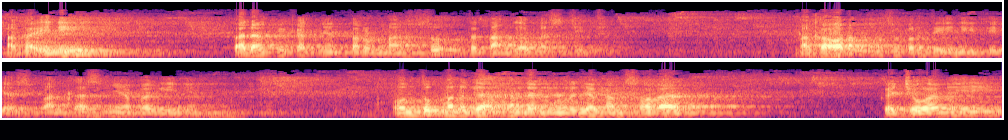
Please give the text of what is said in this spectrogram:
maka ini pada hakikatnya termasuk tetangga masjid maka orang yang seperti ini tidak sepantasnya baginya untuk menegakkan dan mengerjakan salat kecuali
